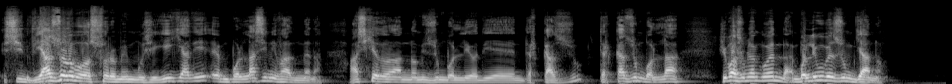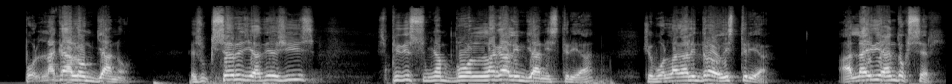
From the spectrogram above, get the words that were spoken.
συνδυάζω το ποδόσφαιρο με μουσική γιατί είναι πολλά συνειφασμένα. Ασχέτω αν νομίζουν πολλοί ότι ε, τερκάζουν. Τερκάζουν πολλά. Και είπα σου μια κουβέντα. είναι Πολλοί που παίζουν πιάνο. Πολλά καλό πιάνο. Εσύ ξέρεις γιατί έχεις σπίτι σου μια πολλά καλή πιανιστρία και πολλά καλή τραγουδίστρια. Αλλά ήδη δεν το ξέρει.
